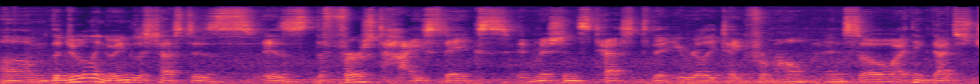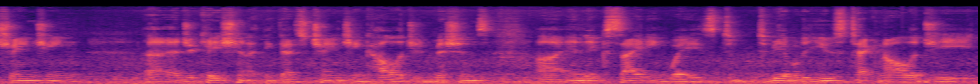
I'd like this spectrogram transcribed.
Um, the Duolingo English test is is the first high stakes admissions test that you really take from home, and so I think that's changing education. I think that's changing college admissions uh, in exciting ways to, to be able to use technology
